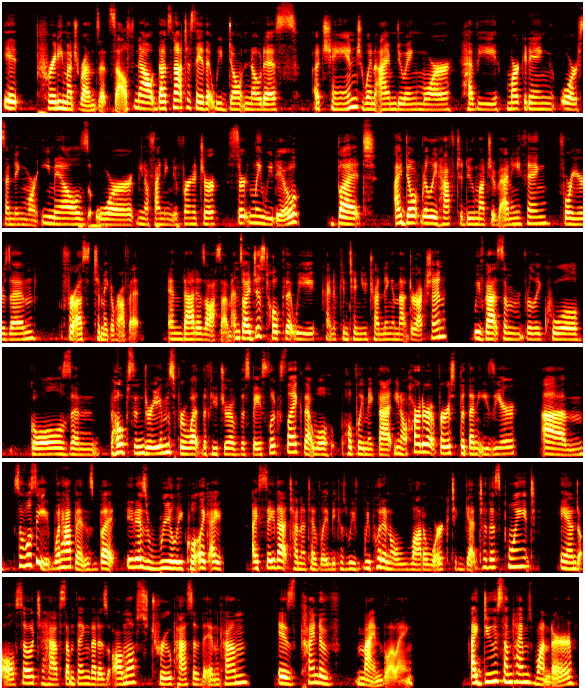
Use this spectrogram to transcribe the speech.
it pretty much runs itself. Now, that's not to say that we don't notice a change when I'm doing more heavy marketing or sending more emails or, you know, finding new furniture. Certainly we do. But I don't really have to do much of anything four years in for us to make a profit. And that is awesome. And so I just hope that we kind of continue trending in that direction. We've got some really cool goals and hopes and dreams for what the future of the space looks like that will hopefully make that, you know, harder at first, but then easier. Um, so we'll see what happens, but it is really cool. Like I, I say that tentatively because we've, we put in a lot of work to get to this point and also to have something that is almost true passive income is kind of mind blowing. I do sometimes wonder,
